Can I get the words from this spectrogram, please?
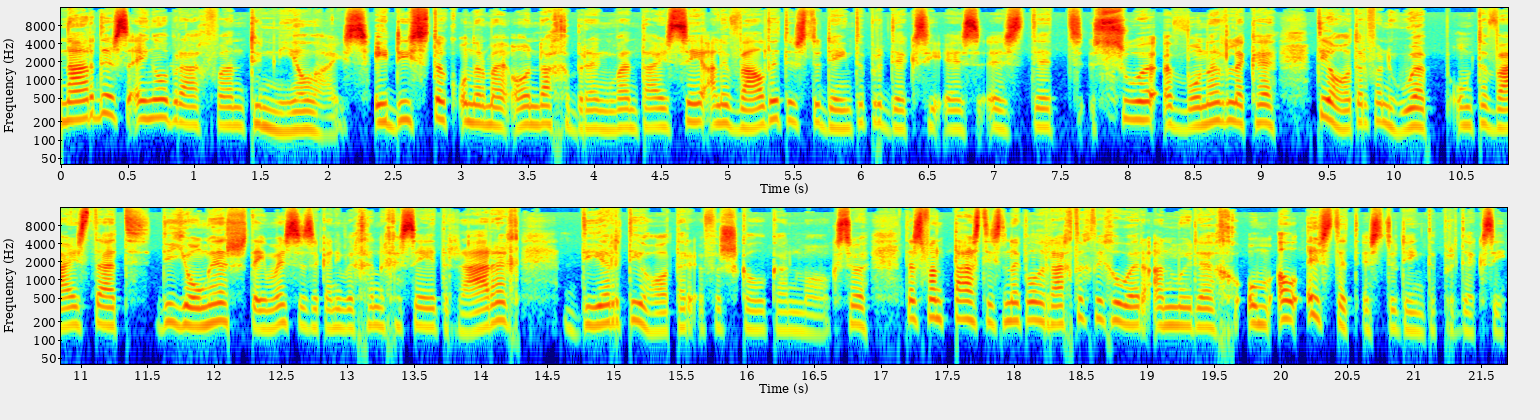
Nardus Engelbreg van Toneelhuis het die stuk onder my aandag gebring want hy sê alhoewel dit 'n studenteproduksie is, is dit so 'n wonderlike teater van hoop om te wys dat die jonger stemme, soos ek aan die begin gesê het, regtig deur teater 'n verskil kan maak. So, dit is fantasties en ek wil regtig die gehoor aanmoedig om al is dit 'n studenteproduksie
